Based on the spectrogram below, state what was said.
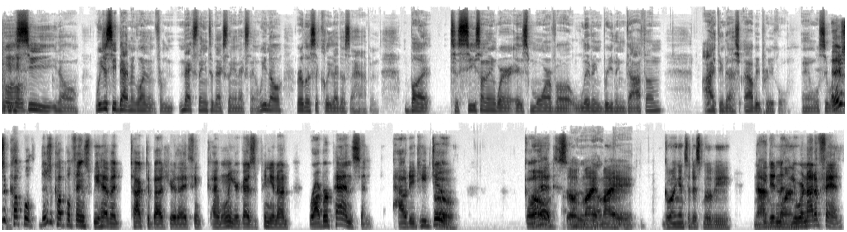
We Mhm. see you know we just see Batman going from next thing to next thing and next thing. We know realistically that doesn't happen, but to see something where it's more of a living, breathing Gotham, I think that's that'll be pretty cool. And we'll see what. There's a couple. There's a couple things we haven't talked about here that I think I want your guys' opinion on. Robert Pattinson, how did he do? Oh. Go Oh, ahead. So Oh, my my going into this movie, not You didn't. one, You were not a fan.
